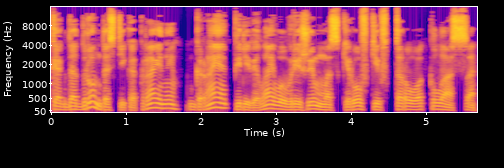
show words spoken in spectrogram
Когда дрон достиг окраины, Грая перевела его в режим маскировки второго класса.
